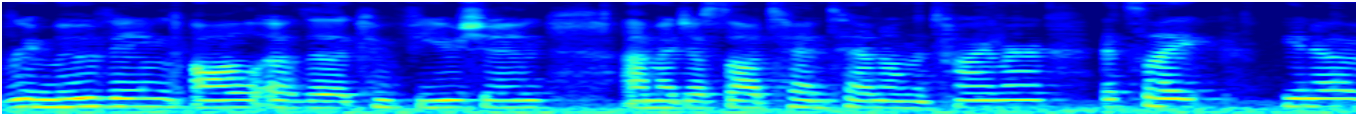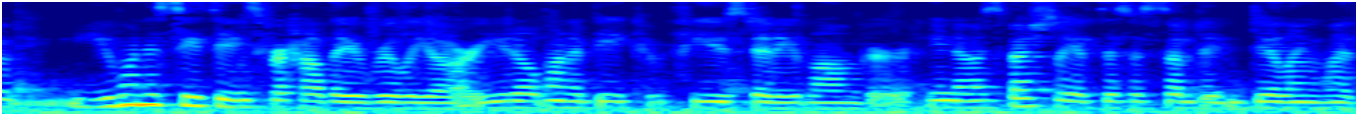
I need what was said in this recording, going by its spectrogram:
removing all of the confusion. Um, I just saw 1010 on the timer. It's like, you know, you want to see things for how they really are. You don't want to be confused any longer, you know, especially if this is something dealing with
